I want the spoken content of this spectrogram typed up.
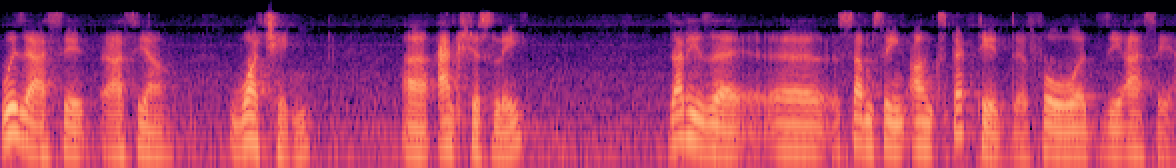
with ASEAN watching uh, anxiously. That is uh, something unexpected for the ASEAN.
